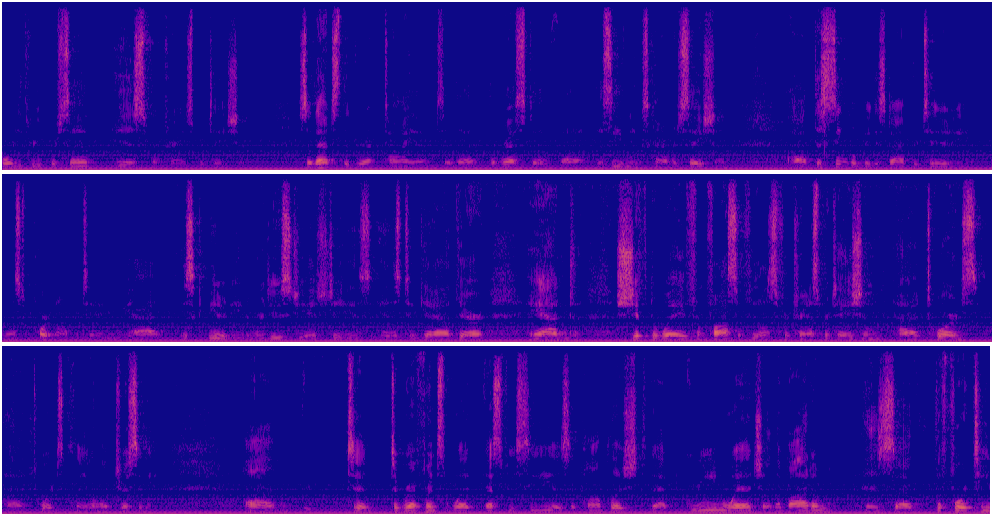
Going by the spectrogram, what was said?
43%, is from transportation. So that's the direct tie-in to the, the rest of uh, this evening's conversation. Uh, the single biggest opportunity, the most important opportunity we have as a community to reduce GHG is, is to get out there and shift away from fossil fuels for transportation uh, towards, uh, towards clean electricity. Um, to, to reference what SVC has accomplished, that green wedge on the bottom is uh, the 14%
